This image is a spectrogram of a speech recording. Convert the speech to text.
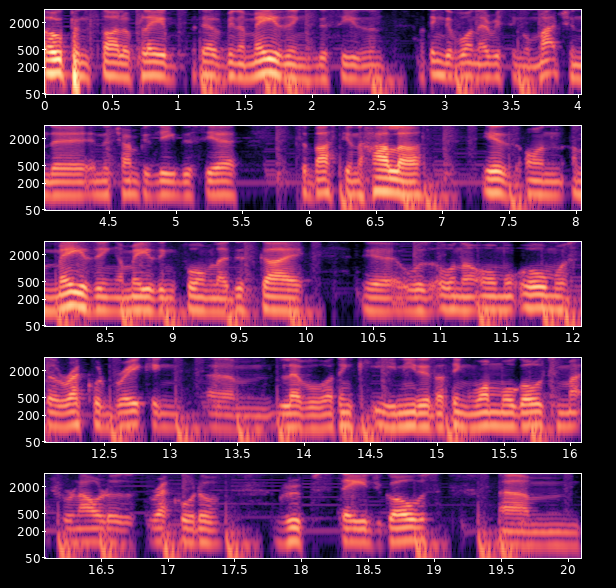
Open style of play, they have been amazing this season. I think they've won every single match in the in the Champions League this year. Sebastian Haller is on amazing, amazing form. Like this guy yeah, was on a, almost a record-breaking um, level. I think he needed, I think, one more goal to match Ronaldo's record of group stage goals. Um,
